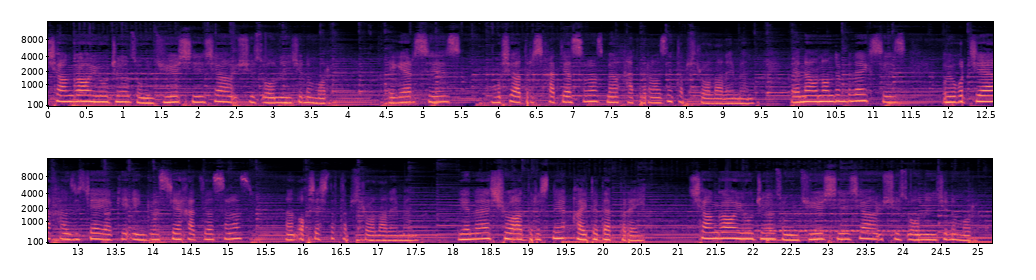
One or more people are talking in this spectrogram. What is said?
хат адресім Шанган Юджин Зунжи Шишан 310 номер. Егер siz мұшы adres хат yazsanız, мен xatlarınızı тапшыра алалаймын. Yana onundan bilək siz Uyğurca, Xəzərcə yoki İngiliscə xat yazsanız, mən oxşaşlıq tapşırıq alayım. Yana shu adresni qayta deb beray. Shangang Yujin Zongju Xixiang 310 nomer.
